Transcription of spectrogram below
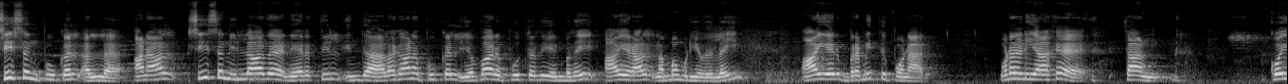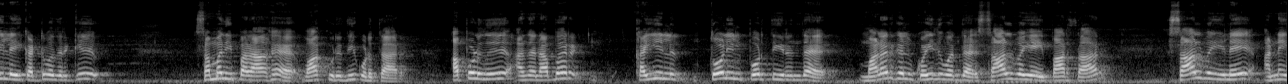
சீசன் பூக்கள் அல்ல. ஆனால் சீசன் இல்லாத நேரத்தில் இந்த அழகான பூக்கள் எவ்வாறு பூத்தது என்பதை ஆயரால் நம்ப முடியவில்லை. ஆயர் பிரமித்து போனார். உடனடியாக தான் கோயிலை கட்டுவதற்கு சம்மதிப்பதாக வாக்குறுதி கொடுத்தார். அப்பொழுது அந்த நபர் கையில் தோளில் போர்த்தி இருந்த மலர்கள் கொய்து வந்த சால்வையை பார்த்தார். சால்வையிலே அன்னை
